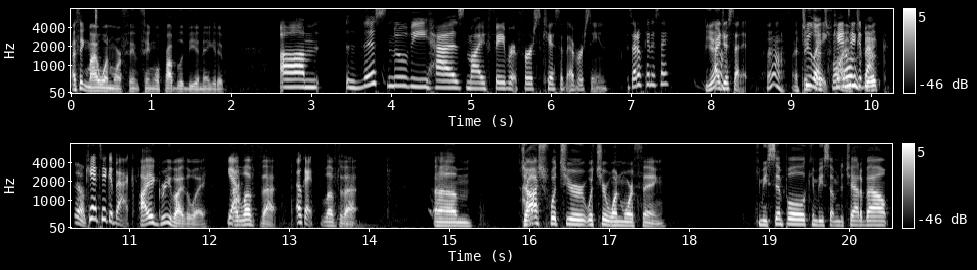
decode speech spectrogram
I think my one more thing, thing will probably be a negative. Um this movie has my favorite first kiss I've ever seen. Is that okay to say? Yeah, I just said it. yeah. I think Too late. That's fine. Can't take it back. Yeah. Can't take it back. I agree. By the way, Yeah. I loved that. Okay. Loved that. Um, Josh, what's your what's your one more thing? Can be simple. Can be something to chat about.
